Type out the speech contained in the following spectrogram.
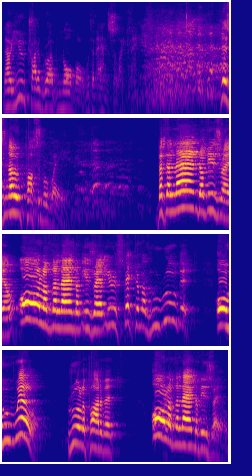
Now you try to grow up normal with an answer like that. There's no possible way. But the land of Israel, all of the land of Israel, irrespective of who ruled it or who will rule a part of it, all of the land of Israel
